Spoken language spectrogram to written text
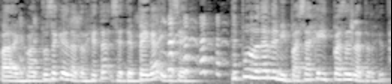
para que cuando tú saques la tarjeta se te pega y dice, ¿te puedo dar de mi pasaje y pasas la tarjeta?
